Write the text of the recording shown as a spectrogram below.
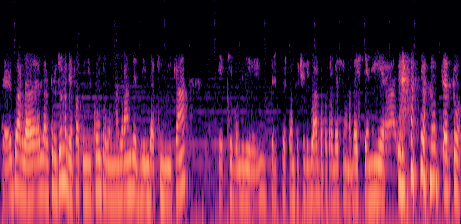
Eh, guarda, l'altro giorno abbiamo fatto un incontro con una grande azienda chimica che, che voglio dire, per, per, quanto ci riguarda potrebbe essere una bestia nera, non certo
